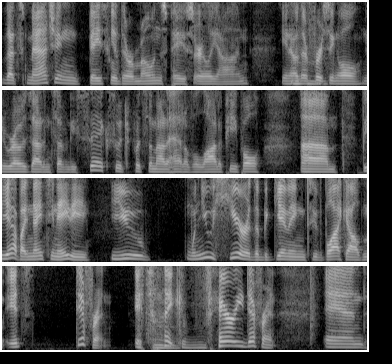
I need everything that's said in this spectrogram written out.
that's matching basically the Ramones pace early on. You know, their first single "New Rose" out in '76, which puts them out ahead of a lot of people. Um, but yeah, by 1980, you when you hear the beginning to the Black album, it's different. It's like very different. And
